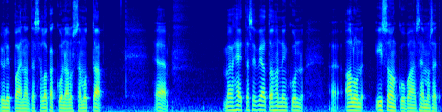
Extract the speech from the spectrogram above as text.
ylipainoon tässä lokakuun alussa, mutta mä heittäisin vielä tuohon niin kuin alun ison kuvaan semmoiset,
